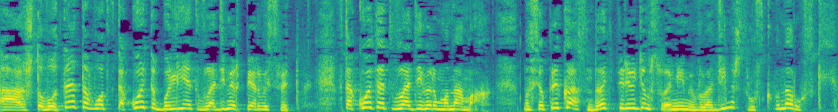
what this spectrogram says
а, что вот это вот в такой-то были это Владимир Первый Святой, в такой-то это Владимир Мономах. Но все прекрасно. Давайте переведем с вами имя Владимир с русского на русский.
